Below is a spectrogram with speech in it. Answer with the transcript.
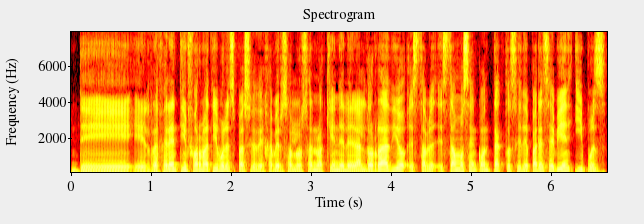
del referente informativo, el espacio de Javier Solórzano aquí en el Heraldo Radio. estamos en contacto si le parece bien y pues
